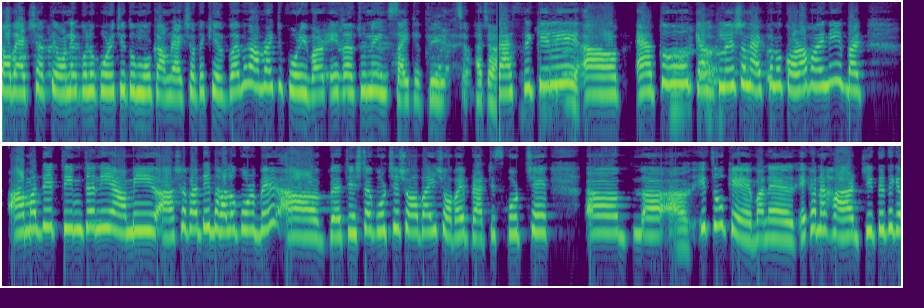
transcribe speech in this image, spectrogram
সব একসাথে অনেকগুলো পরিচিত মুখ আমরা একসাথে খেলব এবং আমরা একটা পরিবার এটার জন্য এক্সাইটেড আচ্ছা। বেসিক্যালি এত ক্যালকুলেশন এখনও করা হয়নি বাট আমাদের টিমটা নিয়ে আমি আশাবাদী ভালো করবে। চেষ্টা করছে সবাই সবাই প্র্যাকটিস করছে। ইটস ওকে মানে এখানে হার জিতে থেকে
